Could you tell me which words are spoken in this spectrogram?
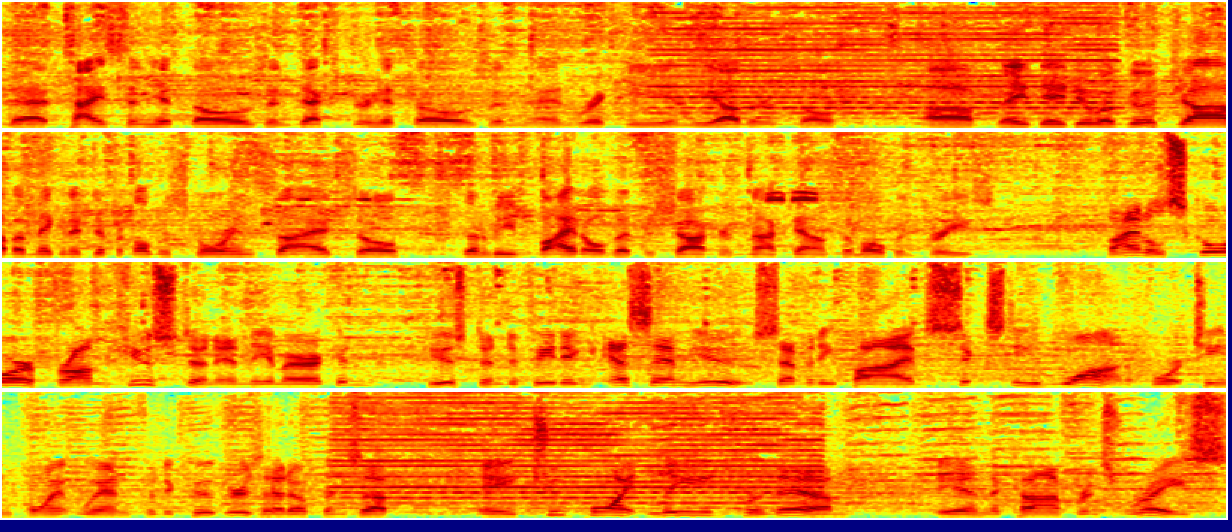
that Tyson hit those and Dexter hit those and, and Ricky and the others. So uh, they, they do a good job of making it difficult to score inside, so it's going to be vital that the Shockers knock down some open threes. Final score from Houston in the American. Houston defeating SMU 75 61. A 14 point win for the Cougars. That opens up a two point lead for them in the conference race.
